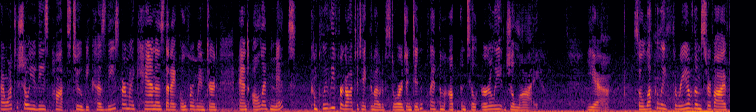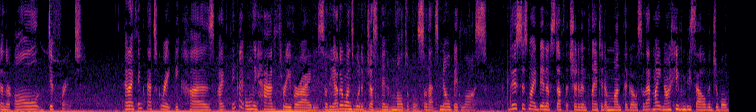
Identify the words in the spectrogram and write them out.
I want to show you these pots too because these are my cannas that I overwintered and I'll admit, completely forgot to take them out of storage and didn't plant them up until early July. Yeah, So luckily three of them survived and they're all different. And I think that's great because I think I only had three varieties. So the other ones would have just been multiples. So that's no big loss. This is my bin of stuff that should have been planted a month ago. So that might not even be salvageable.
